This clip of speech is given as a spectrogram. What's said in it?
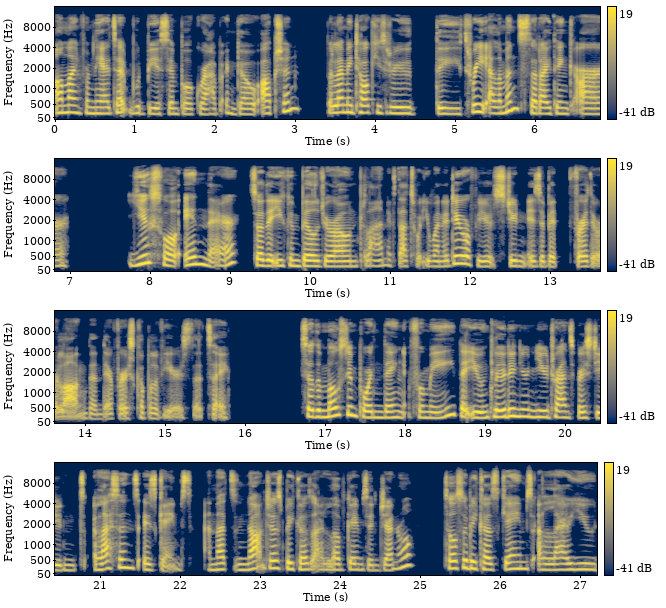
online from the outset would be a simple grab and go option. But let me talk you through the three elements that I think are useful in there so that you can build your own plan if that's what you want to do, or if your student is a bit further along than their first couple of years, let's say. So, the most important thing for me that you include in your new transfer student lessons is games. And that's not just because I love games in general, it's also because games allow you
